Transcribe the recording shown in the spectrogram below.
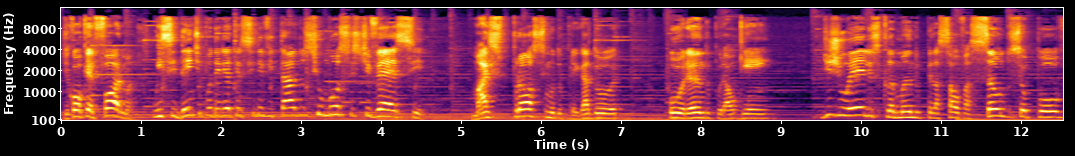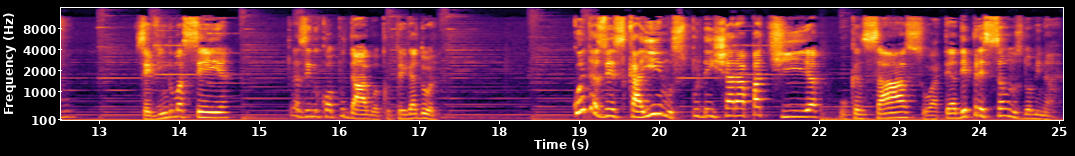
De qualquer forma, o incidente poderia ter sido evitado se o moço estivesse mais próximo do pregador, orando por alguém, de joelhos clamando pela salvação do seu povo, servindo uma ceia, trazendo um copo d'água para o pregador. Quantas vezes caímos por deixar a apatia, o cansaço ou até a depressão nos dominar?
